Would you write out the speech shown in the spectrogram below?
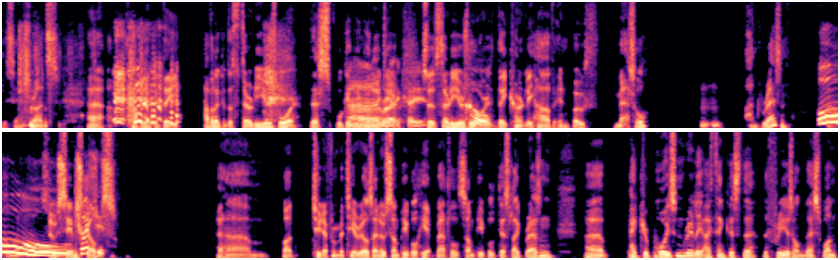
you say in France, uh, have a look at the have a look at the Thirty Years' War. This will give you a good Ah, idea. right, okay. So, the Thirty Years' War they currently have in both metal Mhm. and resin. Oh, so same choices. sculpts, um, but two different materials. I know some people hate metal, some people dislike resin. Uh, pick your poison, really. I think is the the phrase on this one.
